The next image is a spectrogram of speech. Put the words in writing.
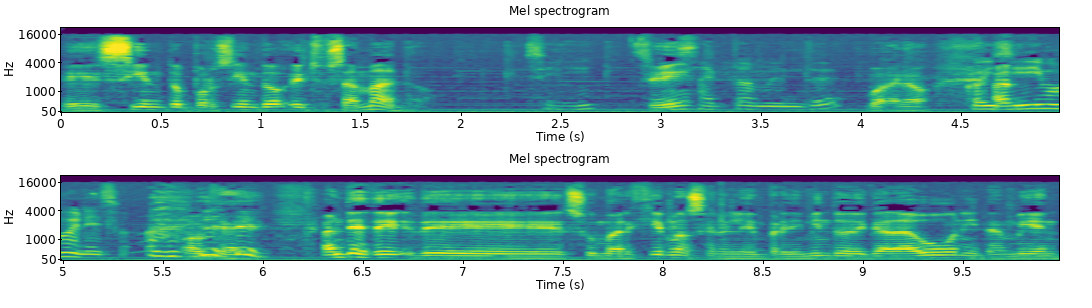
100% hechos a mano. Sí, exactamente. Bueno, coincidimos en eso. Ok. Antes de, sumergirnos en el emprendimiento de cada uno y también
